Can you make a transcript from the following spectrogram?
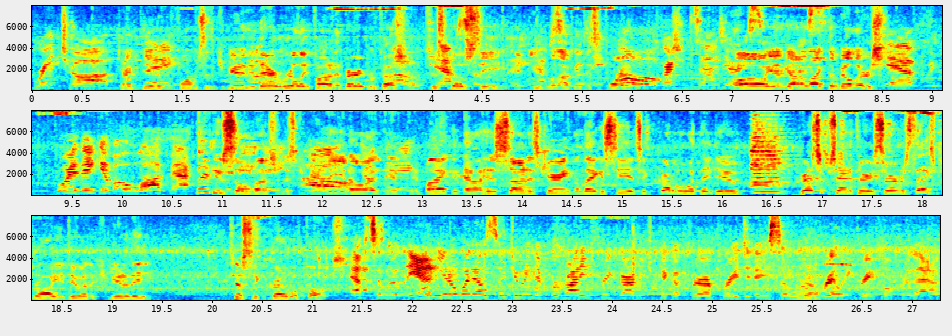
great job, Great don't theater they? performance of the community. They're oh. really fun and very oh, professional. Oh, Just go see, and you will not be disappointed. Oh, Gresham Sanitary Oh, you gotta like the Millers. Yeah, boy, they give a lot back. to They the do so much in this community, you Oh, know. don't And, and Mike, and now his son is carrying the legacy. It's incredible what they do. Gresham Sanitary Service, thanks for all you do in the community. Just incredible folks. Absolutely, and you know what else they're doing? They're providing free garbage pickup for our parade today, so we're Yeah. really grateful for that.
